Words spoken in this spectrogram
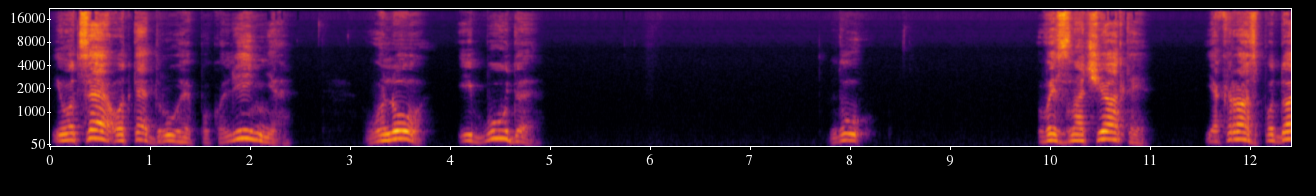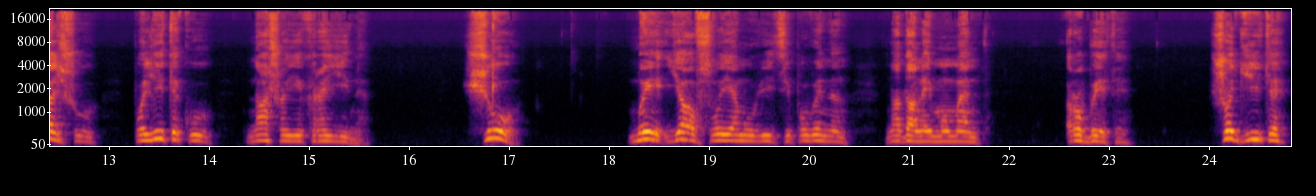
І оце оте друге покоління, воно і буде, ну, визначати якраз подальшу політику нашої країни. Що ми, я в своєму віці повинен на даний момент робити? Що діти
